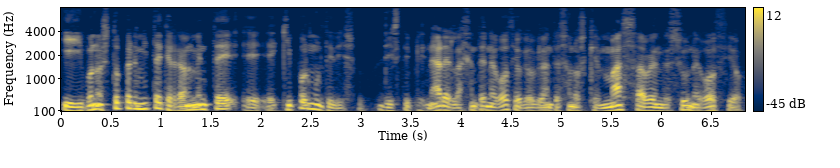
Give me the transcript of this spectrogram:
Y bueno, esto permite que realmente eh, equipos multidisciplinares, la gente de negocio, que obviamente son los que más saben de su negocio,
